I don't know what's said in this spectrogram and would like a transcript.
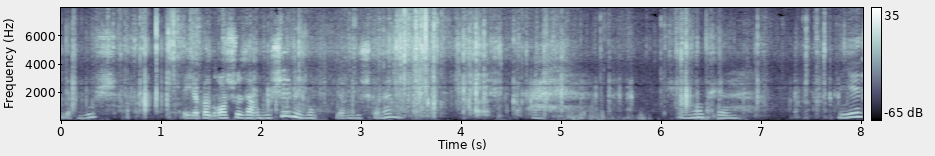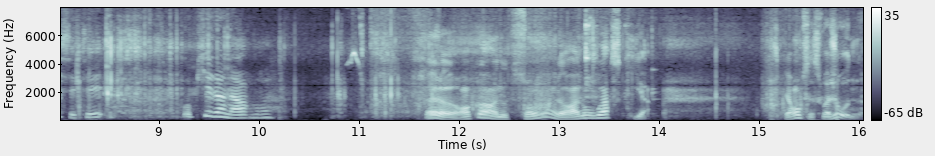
il rebouche. Il n'a pas grand chose à reboucher, mais bon, il rebouche quand même. Ah. Je vous montre. euh, Vous voyez, c'était au pied d'un arbre. Alors, encore un autre son. Alors, allons voir ce qu'il y a. Espérons que ce soit jaune.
